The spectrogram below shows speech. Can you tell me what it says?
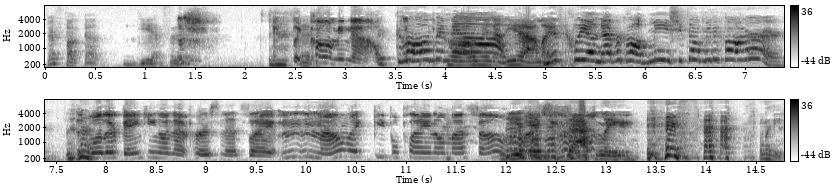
That's fucked up. Yes, it is. It's like, call me now. Call me Call now. me now. Yeah, like Miss Cleo never called me. She told me to call her. well, they're banking on that person that's like, Mm-mm, I don't like people playing on my phone. Yeah, exactly. exactly.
